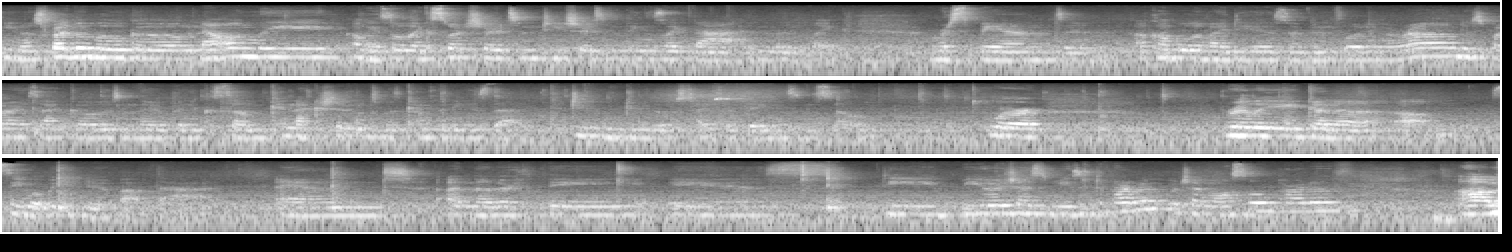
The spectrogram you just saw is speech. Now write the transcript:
you know, spread the logo, not only, okay, so like sweatshirts and t-shirts and things like that, and then like wristbands and a couple of ideas have been floating around as far as that goes, and there have been some connections with companies that do do those types of things, and so we're really gonna um, see what we can do about that. And another thing is the BUHS music department, which I'm also a part of. Um,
